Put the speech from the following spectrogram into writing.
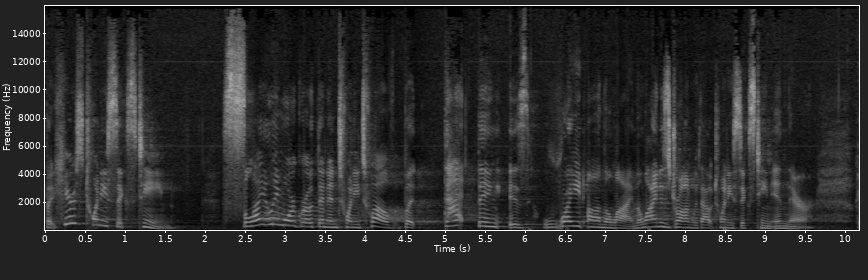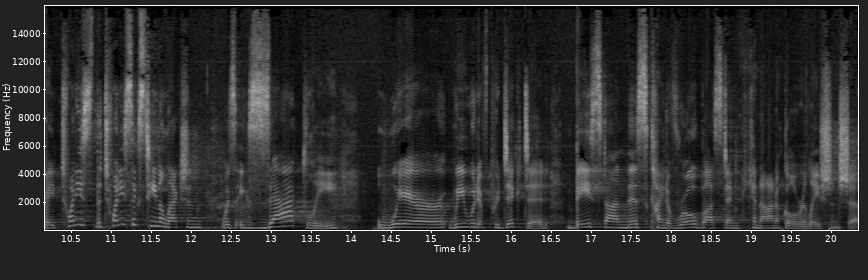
But here's 2016. Slightly more growth than in 2012, but that thing is right on the line. The line is drawn without 2016 in there. Okay, 20, the 2016 election was exactly where we would have predicted based on this kind of robust and canonical relationship.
